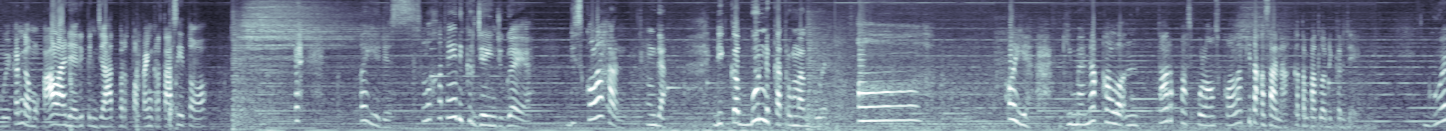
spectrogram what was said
gue kan nggak mau kalah dari penjahat bertopeng kertas itu. Eh, oh iya Des, lo katanya dikerjain juga ya? Di sekolahan? Enggak, di kebun dekat rumah gue. Oh. Oh iya, gimana kalau ntar pas pulang sekolah kita ke sana ke tempat lo dikerjain? Gue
